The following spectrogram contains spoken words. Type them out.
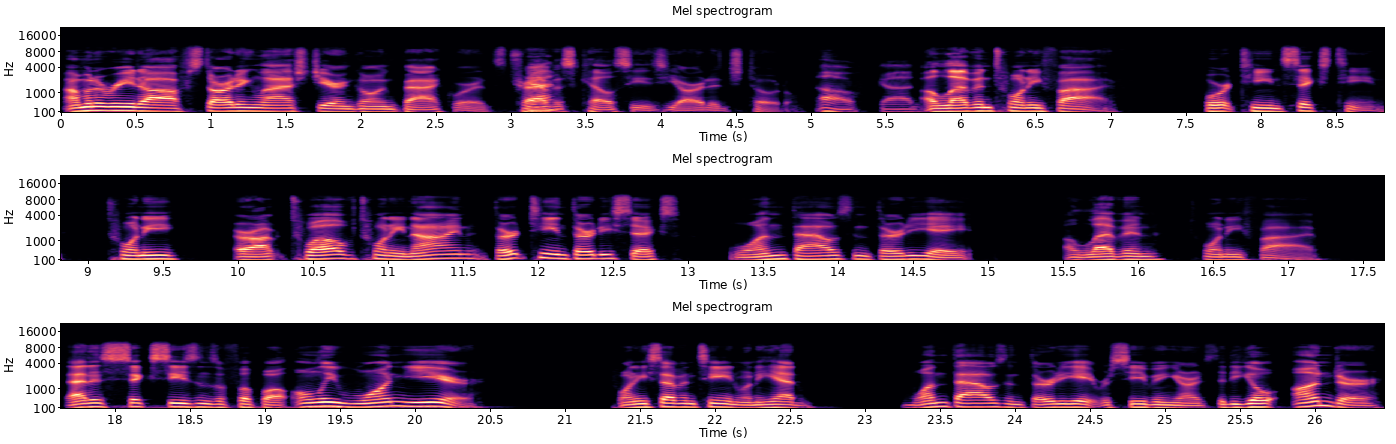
I'm gonna read off starting last year and going backwards. Travis Kelce's yardage total: Oh God. 11 25, 14 16, 20 or uh, 12 29, 13 36, 1038, 11 25. That is six seasons of football. Only one year, 2017, when he had 1,038 receiving yards, did he go under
